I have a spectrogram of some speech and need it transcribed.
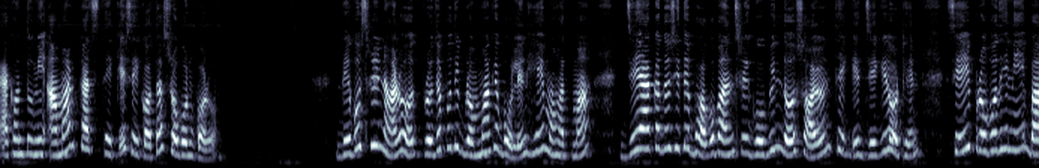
এখন তুমি আমার কাছ থেকে সেই কথা শ্রবণ করো। দেবশ্রী নারদ প্রজাপতি ব্রহ্মাকে বললেন, হে মহাত্মা, যে একাদশীতে ভগবান শ্রী গোবিন্দ শয়ন থেকে জেগে ওঠেন, সেই প্রবোধিনী বা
